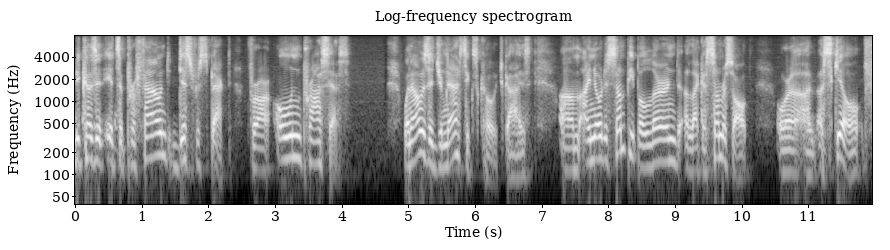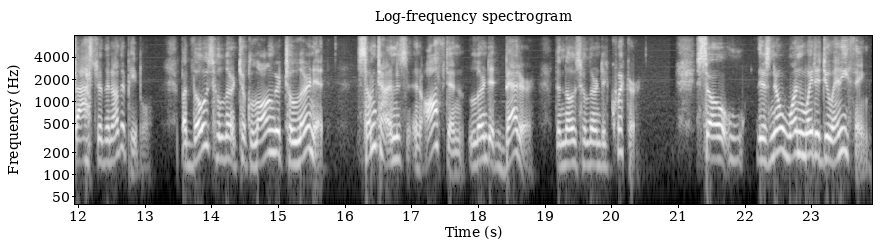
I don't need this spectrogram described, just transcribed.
because it, it's a profound disrespect for our own process. When I was a gymnastics coach, guys, um, I noticed some people learned uh, like a somersault or a, a skill faster than other people. But those who learned took longer to learn it, sometimes and often learned it better than those who learned it quicker. So there's no one way to do anything.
